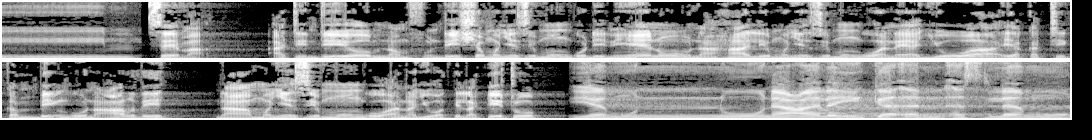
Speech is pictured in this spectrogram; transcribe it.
alim. Sema ati ndio mnamfundisha Mwenyezi Mungu dini yenu na hali Mwenyezi Mungu anayajua ya katika mbingu na ardhi na Mwenyezi Mungu anajua kila kitu. Yamunnuna alayka an aslamu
